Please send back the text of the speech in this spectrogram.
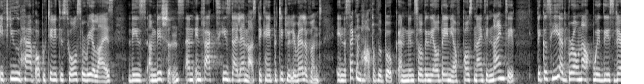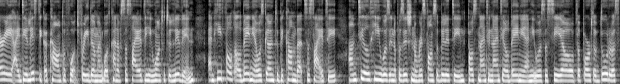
if you have opportunities to also realize these ambitions. And in fact, his dilemmas became particularly relevant in the second half of the book and in sort of in the Albania of post 1990 because he had grown up with this very idealistic account of what freedom and what kind of society he wanted to live in. And he thought Albania was going to become that society until he was in a position of responsibility in post 1990 Albania. He was the CEO of the port of Durrës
